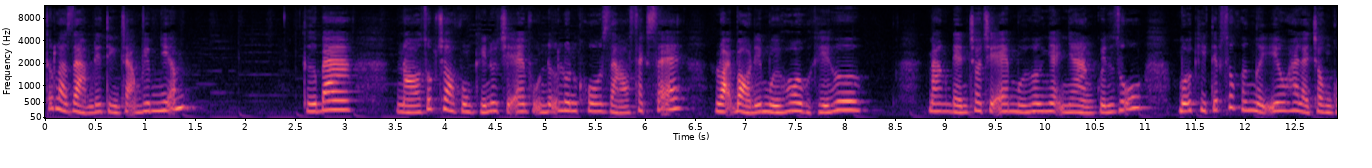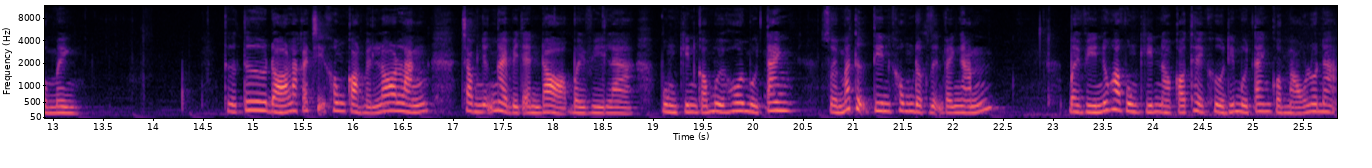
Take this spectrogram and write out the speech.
tức là giảm đi tình trạng viêm nhiễm. Thứ ba, nó giúp cho vùng kín của chị em phụ nữ luôn khô ráo sạch sẽ, loại bỏ đi mùi hôi của khí hư, mang đến cho chị em mùi hương nhẹ nhàng, quyến rũ mỗi khi tiếp xúc với người yêu hay là chồng của mình. Thứ tư đó là các chị không còn phải lo lắng trong những ngày bị đèn đỏ bởi vì là vùng kín có mùi hôi mùi tanh rồi mất tự tin không được diện váy ngắn. Bởi vì nước hoa vùng kín nó có thể khử đi mùi tanh của máu luôn ạ.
